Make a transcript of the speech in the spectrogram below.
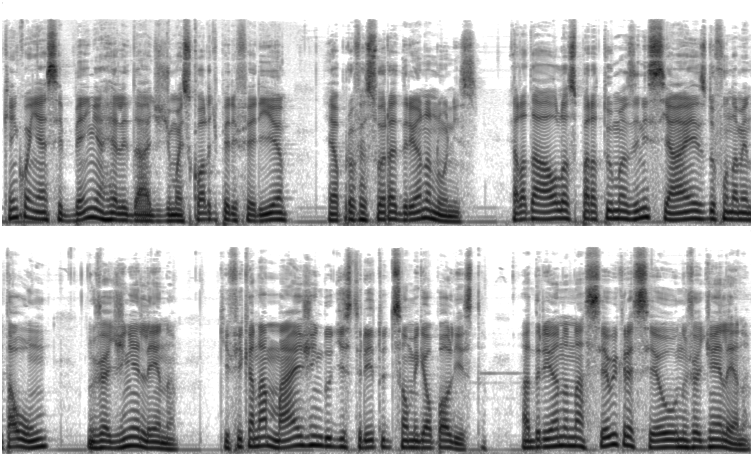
Quem conhece bem a realidade de uma escola de periferia é a professora Adriana Nunes. Ela dá aulas para turmas iniciais do Fundamental 1 no Jardim Helena, que fica na margem do distrito de São Miguel Paulista. Adriana nasceu e cresceu no Jardim Helena.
